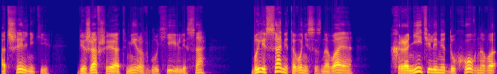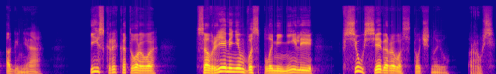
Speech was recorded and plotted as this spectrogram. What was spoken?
Отшельники, бежавшие от мира в глухие леса, были сами того не сознавая хранителями духовного огня, искры которого со временем воспламенили всю северо-восточную Русь.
